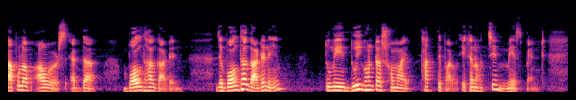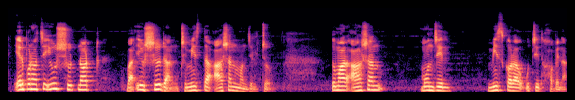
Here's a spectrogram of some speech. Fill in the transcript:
couple of hours at the Baldha garden যে বলধা গার্ডেনে তুমি দুই ঘণ্টা সময় থাকতে পারো। এখানে হচ্ছে মে স্পেন্ড এরপর হচ্ছে ইউ শুড নট বা you shouldn't miss the Ahsan Manzil too. তোমার আহসান মঞ্জিল মিস করা উচিত হবে না।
